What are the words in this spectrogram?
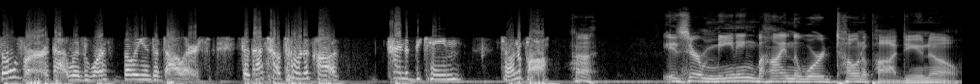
silver that was worth billions of dollars. So that's how Tonopah kind of became Tonopah. Huh. Is there meaning behind the word Tonopah? Do you know?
